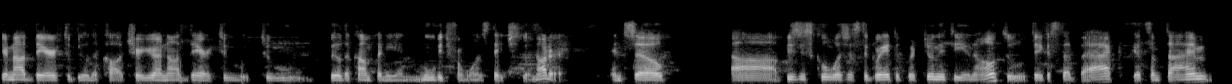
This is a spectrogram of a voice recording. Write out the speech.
you're not there to build a culture. You're not there to, to build a company and move it from one stage to another. And so uh, business school was just a great opportunity, you know, to take a step back, get some time,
